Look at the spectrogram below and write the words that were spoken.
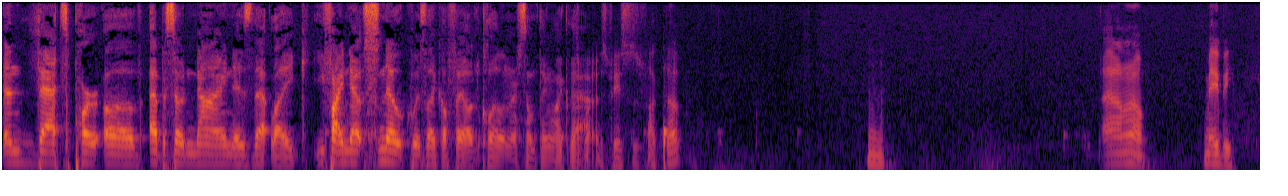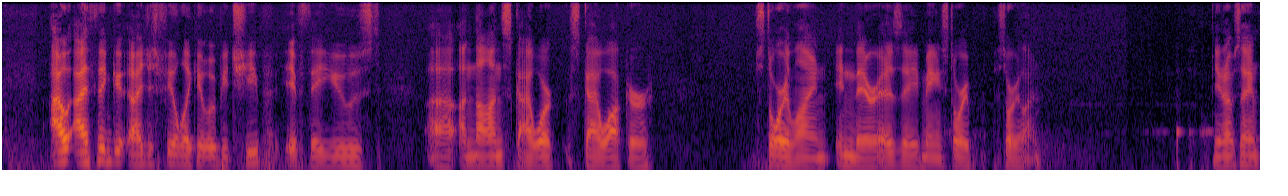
And that's part of episode nine is that like you find out Snoke was like a failed clone or something like that. His face was fucked up. Hmm. I don't know. Maybe. I I think I just feel like it would be cheap if they used uh, a non Skywalker Skywalker storyline in there as a main story storyline. You know what I'm saying?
